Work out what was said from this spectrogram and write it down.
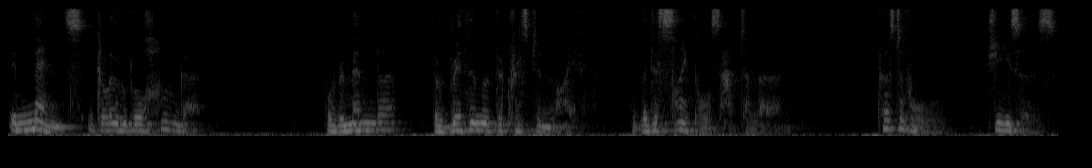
immense global hunger? Well, remember the rhythm of the Christian life that the disciples had to learn. First of all, Jesus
